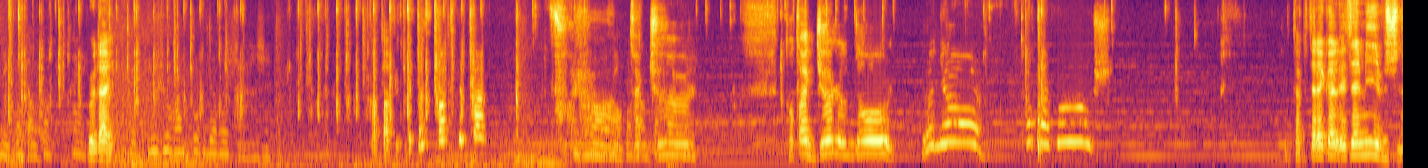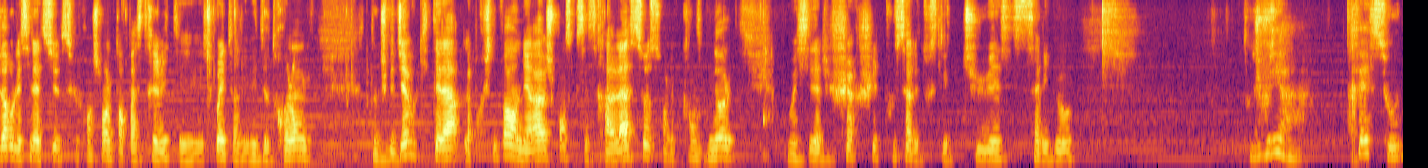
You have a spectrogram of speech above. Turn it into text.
n'est pas encore prêt. Good eye. Toujours en cours de recharge. T'es pas, t'es pas, Voilà, pas ta gueule. Dans ta gueule, le dos. L'oignon. Dans ta bouche. T'as pété la gueule, les amis. Je devoir vous laisser là-dessus parce que franchement, le temps passe très vite et je pourrais faire des vidéos trop longues. Donc je vais déjà vous quitter là. La prochaine fois, on ira, je pense que ce sera l'assaut sur le camp Gnoll. On va essayer d'aller chercher tout ça, de tous les tuer, ces saligots. Donc je vous dis à très soon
